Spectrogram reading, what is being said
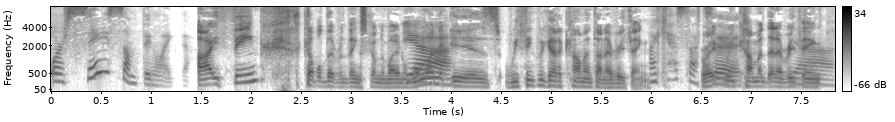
or say something like that. I think a couple different things come to mind. Yeah. One is we think we got to comment on everything. I guess that's right? it. We comment on everything. Yeah.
